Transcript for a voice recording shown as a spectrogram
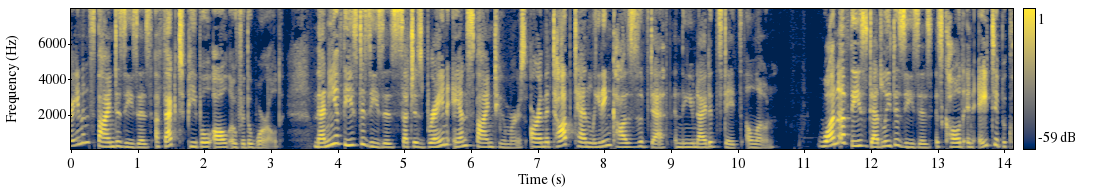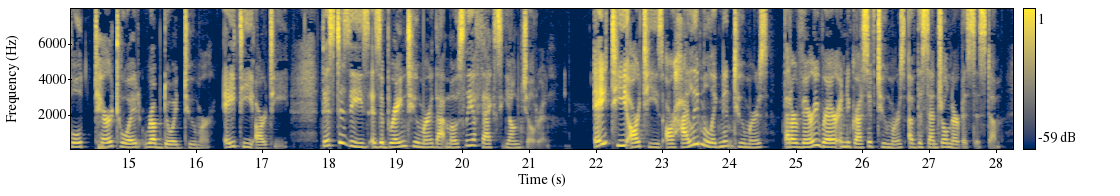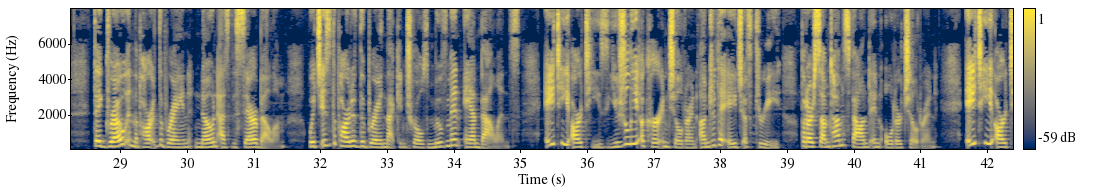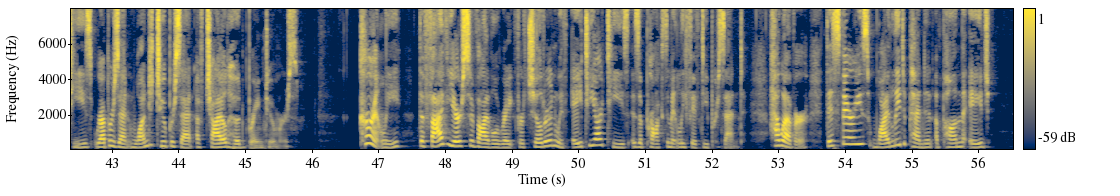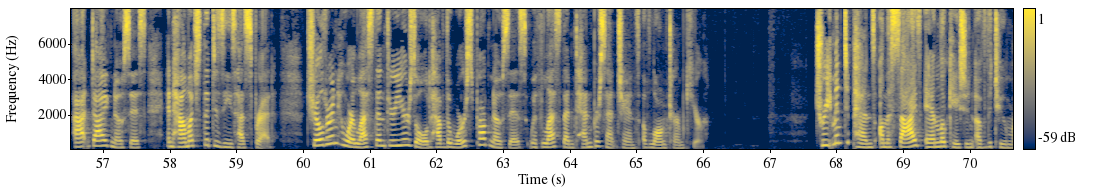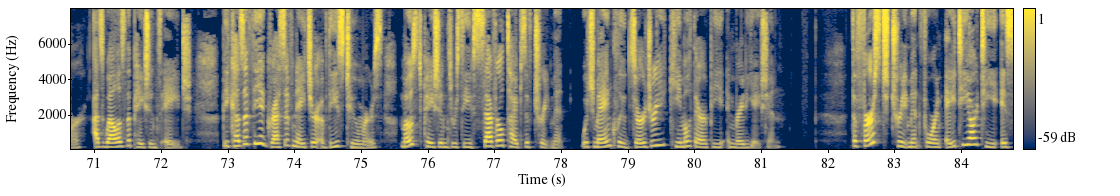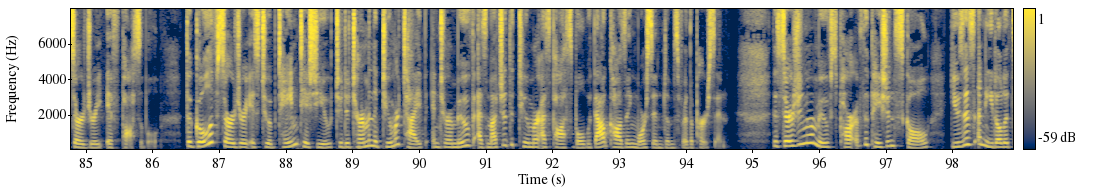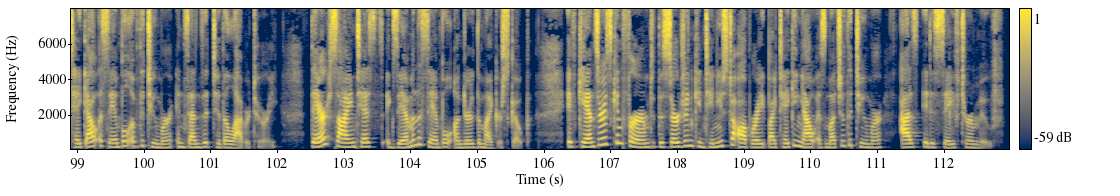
Brain and spine diseases affect people all over the world. Many of these diseases, such as brain and spine tumors, are in the top 10 leading causes of death in the United States alone. One of these deadly diseases is called an atypical teratoid rhabdoid tumor, ATRT. This disease is a brain tumor that mostly affects young children. ATRTs are highly malignant tumors that are very rare and aggressive tumors of the central nervous system. They grow in the part of the brain known as the cerebellum, which is the part of the brain that controls movement and balance. ATRTs usually occur in children under the age of 3, but are sometimes found in older children. ATRTs represent 1 to 2% of childhood brain tumors. Currently, the five year survival rate for children with ATRTs is approximately 50%. However, this varies widely dependent upon the age at diagnosis and how much the disease has spread. Children who are less than three years old have the worst prognosis with less than 10% chance of long term cure. Treatment depends on the size and location of the tumor, as well as the patient's age. Because of the aggressive nature of these tumors, most patients receive several types of treatment, which may include surgery, chemotherapy, and radiation. The first treatment for an ATRT is surgery if possible. The goal of surgery is to obtain tissue to determine the tumor type and to remove as much of the tumor as possible without causing more symptoms for the person. The surgeon removes part of the patient's skull, uses a needle to take out a sample of the tumor, and sends it to the laboratory. There, scientists examine the sample under the microscope. If cancer is confirmed, the surgeon continues to operate by taking out as much of the tumor as it is safe to remove.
